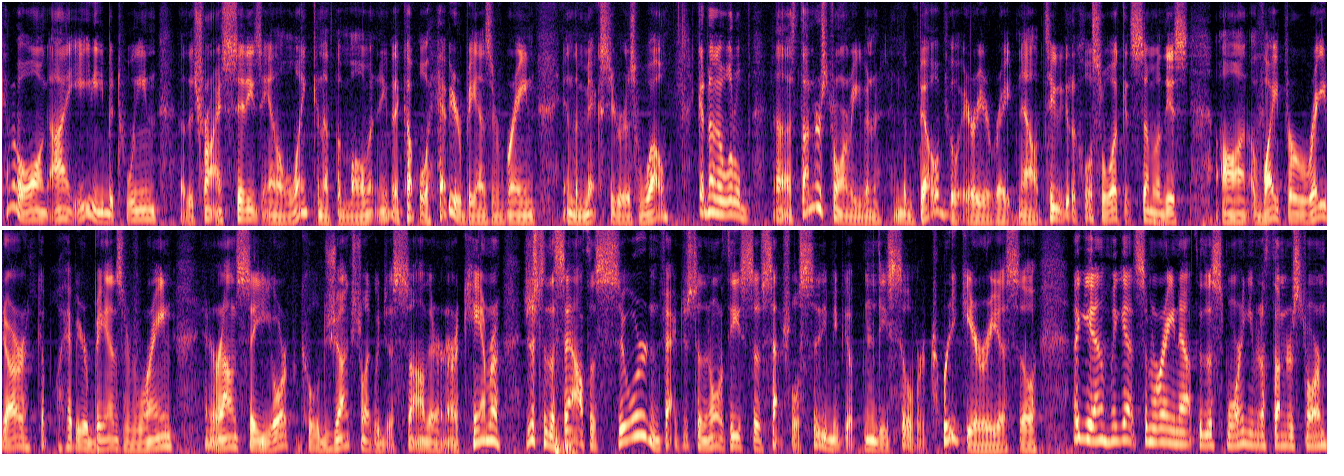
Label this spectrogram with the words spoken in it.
kind of along I-80 between uh, the Tri-Cities and Lincoln at the moment, and even a couple of heavier bands of rain in the mix here as well. Got another little uh, thunderstorm even in the Belleville area right now too. We Get a closer look at some of this on Viper radar. A couple heavier bands of rain and around say York Cool Junction like we just saw there in our camera. Just to the south of Seward, in fact just to the northeast of Central City, maybe up in the Silver Creek area. So again, we got some rain out there this morning, even a thunderstorm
